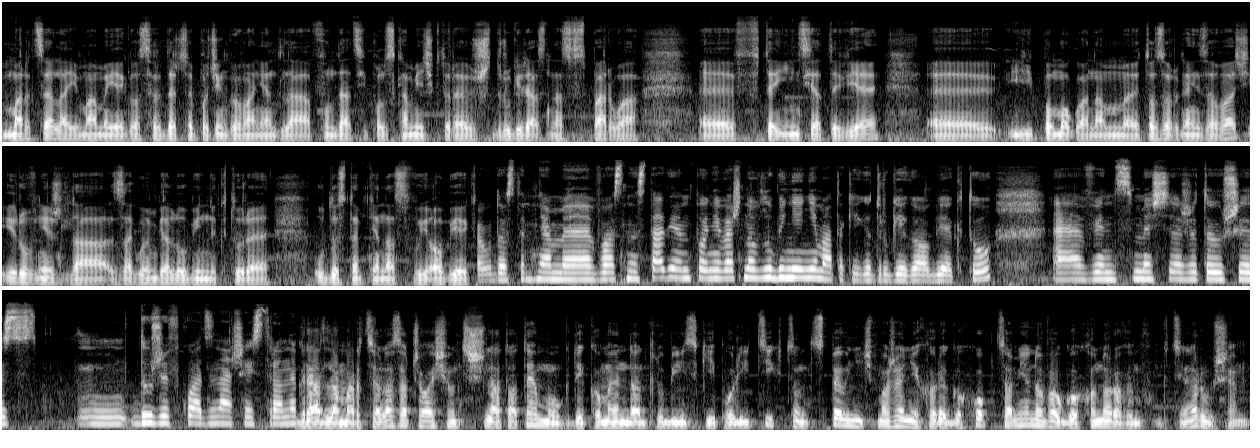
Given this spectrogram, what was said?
Marcela i mamy jego serdeczne podziękowania dla Fundacji Polska Miedź, która już drugi raz nas wsparła e, w tej inicjatywie e, i pomogła nam to zorganizować i również dla Zagłębia Lubin, które udostępnia na swój obiekt. Udostępniamy własny stadion, ponieważ no, w Lubinie nie ma takiego drugiego obiektu, e, więc myślę, że to już jest mm, duży wkład z naszej strony. Gra dla Marcela zaczęła się 3 lata temu, gdy komendant lubińskiej policji, chcąc spełnić marzenie chorego chłopca, mianował go honorowym funkcjonariuszem.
